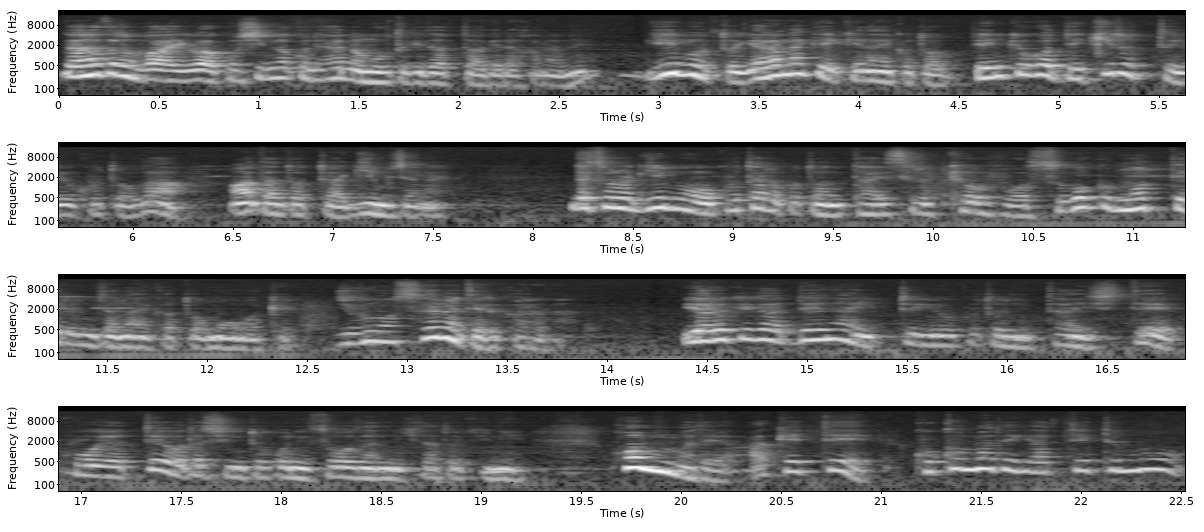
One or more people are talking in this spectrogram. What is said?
であなたの場合はこう進学校に入るのが目的だったわけだからね。義務とやらなきゃいけないこと勉強ができるっていうことがあなたにとっては義務じゃない。でその義務を怠ることに対する恐怖をすごく持ってるんじゃないかと思うわけ。自分を責めてるからだ。やる気が出ないということに対してこうやって私のとこに相談に来た時に本まで開けてここまでやっていても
